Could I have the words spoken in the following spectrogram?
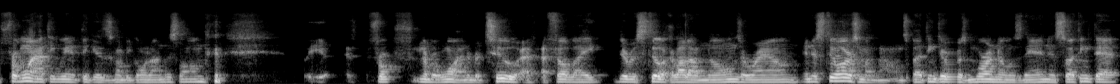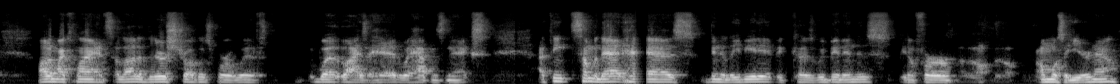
for one, I think we didn't think it was going to be going on this long. for number one. Number two, I, I, felt like there was still like a lot of unknowns around, and there still are some unknowns, but I think there was more unknowns then. And so I think that a lot of my clients, a lot of their struggles were with what lies ahead, what happens next. I think some of that has been alleviated because we've been in this, you know, for almost a year now.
